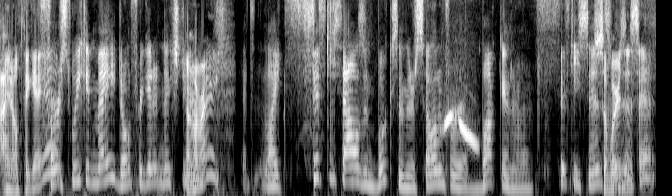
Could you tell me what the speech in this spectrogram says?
I don't think I have. First week in May. Don't forget it next year. All right. It's like fifty thousand books, and they're selling them for a buck and a fifty cents. So where's this at?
